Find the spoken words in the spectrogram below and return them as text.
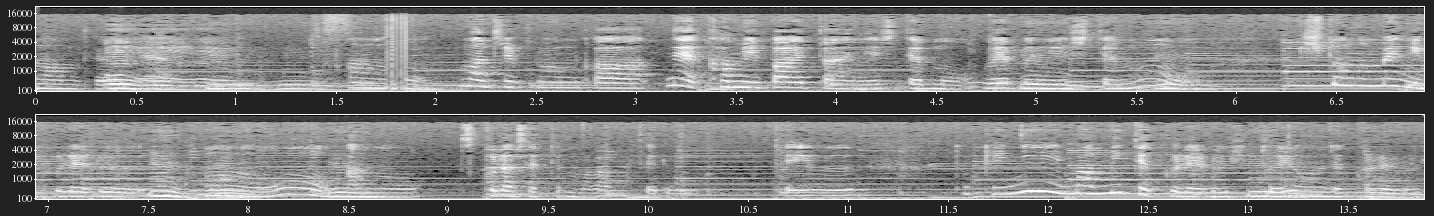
なんだよね、まあ、自分が、ね、紙媒体にしてもウェブにしても、人の目に触れるものを、うんうん。あの作らせてもらってるっていう時に、まあ、見てくれる人、うん。読んでくれる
